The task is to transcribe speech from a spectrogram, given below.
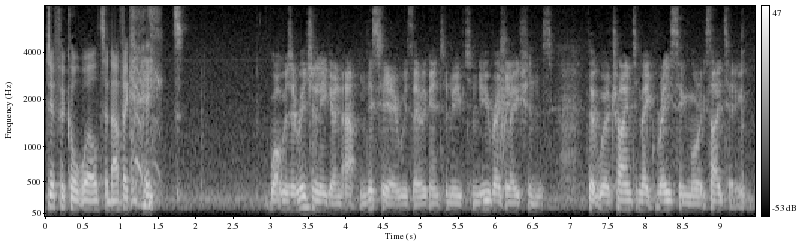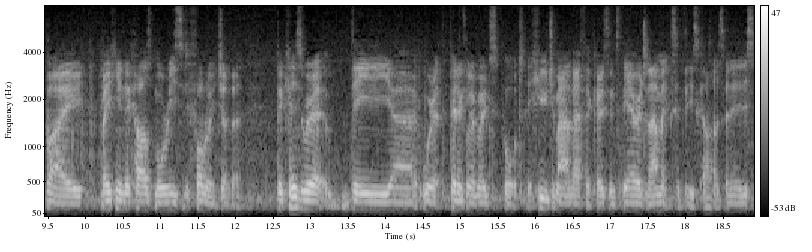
difficult world to navigate. what was originally going to happen this year was they were going to move to new regulations that were trying to make racing more exciting by making the cars more easy to follow each other. Because we're at the uh, we're at the pinnacle of motorsport, a huge amount of effort goes into the aerodynamics of these cars, and it is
